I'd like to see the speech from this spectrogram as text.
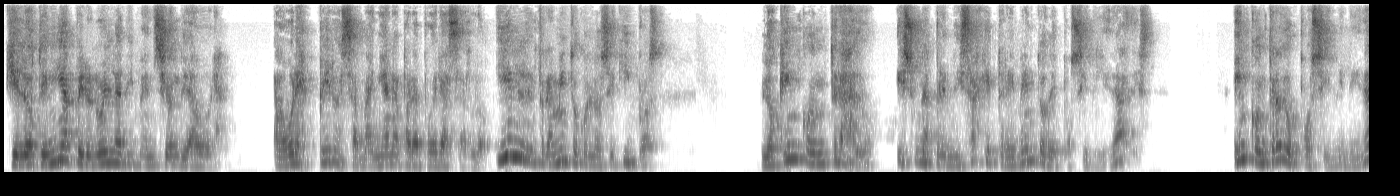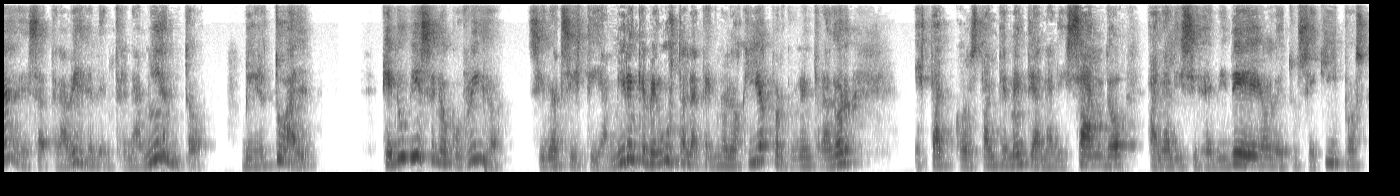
que lo tenía, pero no en la dimensión de ahora ahora espero esa mañana para poder hacerlo. Y en el entrenamiento con los equipos, lo que he encontrado es un aprendizaje tremendo de posibilidades. He encontrado posibilidades a través del entrenamiento virtual que no hubiesen ocurrido si no existían. Miren que me gusta la tecnología porque un entrenador está constantemente analizando análisis de video de tus equipos,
